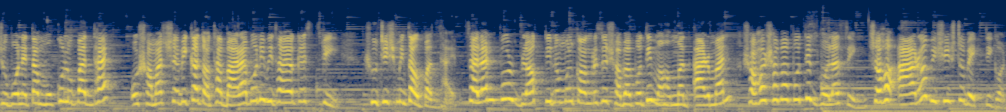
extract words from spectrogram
যুবনেতা মুকুল উপাধ্যায় ও সমাজসেবিকা তথা বারাবণী বিধায়কের স্ত্রী সুচিস্মিতা উপাধ্যায়। সালানপুর ব্লক তৃণমূল কংগ্রেসের সভাপতি মোহাম্মদ আরমান, সহসভাপতি ভোলা সিং সহ আরও বিশিষ্ট ব্যক্তিগণ।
